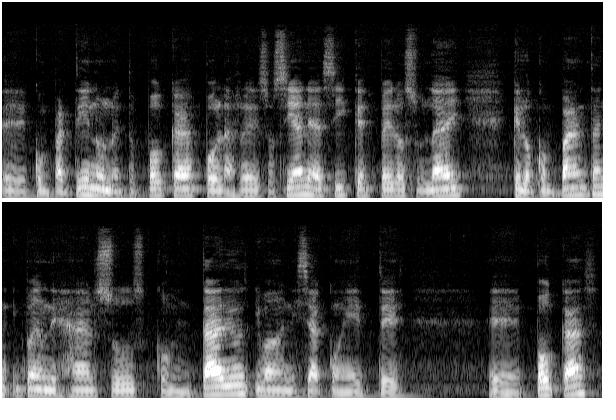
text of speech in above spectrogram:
eh, compartiendo nuestro podcast por las redes sociales, así que espero su like, que lo compartan y puedan dejar sus comentarios y vamos a iniciar con este eh, podcast.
